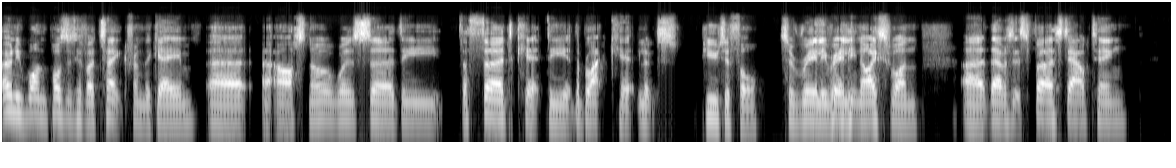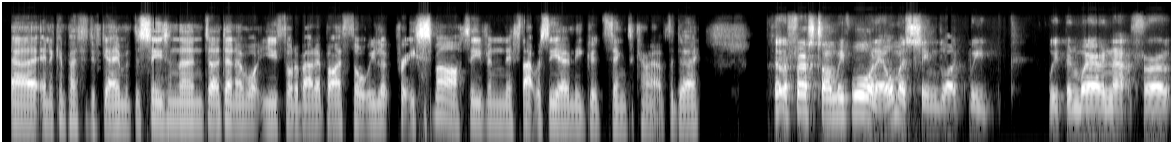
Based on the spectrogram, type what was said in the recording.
only one positive I take from the game uh, at Arsenal was uh, the the third kit, the the black kit, looks beautiful. It's a really really nice one. Uh, that was its first outing uh, in a competitive game of the season, and I don't know what you thought about it, but I thought we looked pretty smart, even if that was the only good thing to come out of the day. So the first time we've worn it, it almost seemed like we we've been wearing that for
